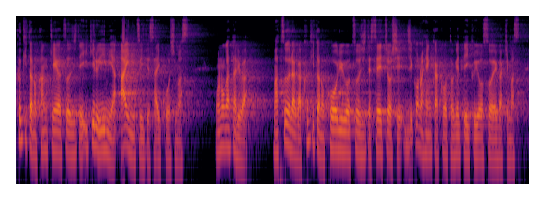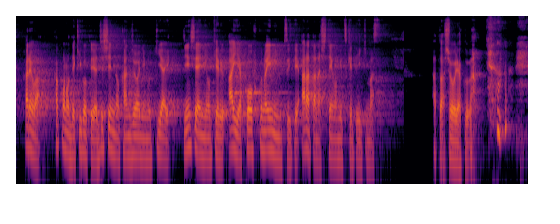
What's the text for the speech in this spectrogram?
クキとの関係を通じて生きる意味や愛について再考します。物語は松浦が久喜との交流を通じて成長し、自己の変革を遂げていく様子を描きます。彼は過去の出来事や自身の感情に向き合い、人生における愛や幸福の意味について新たな視点を見つけていきます。あとは省略。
